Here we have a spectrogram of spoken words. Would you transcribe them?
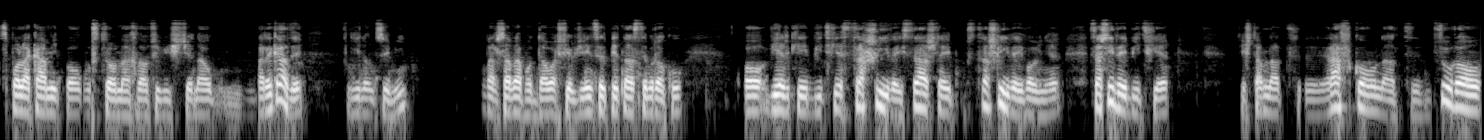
z Polakami po obu stronach, no oczywiście na barykady ginącymi. Warszawa poddała się w 1915 roku po wielkiej bitwie, straszliwej, strasznej, straszliwej wojnie, straszliwej bitwie, gdzieś tam nad Rawką, nad Bzurą,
